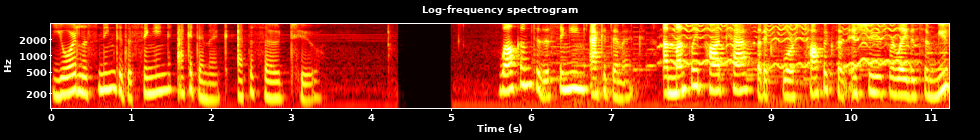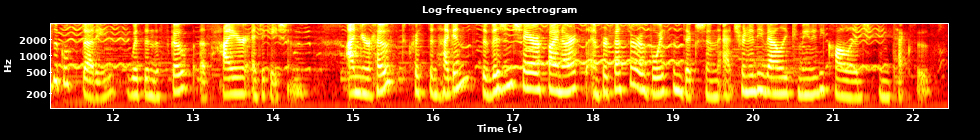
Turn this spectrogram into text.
You're listening to the Singing Academic, Episode 2. Welcome to the Singing Academic, a monthly podcast that explores topics and issues related to musical studies within the scope of higher education. I'm your host, Kristen Huggins, Division Chair of Fine Arts and Professor of Voice and Diction at Trinity Valley Community College in Texas.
